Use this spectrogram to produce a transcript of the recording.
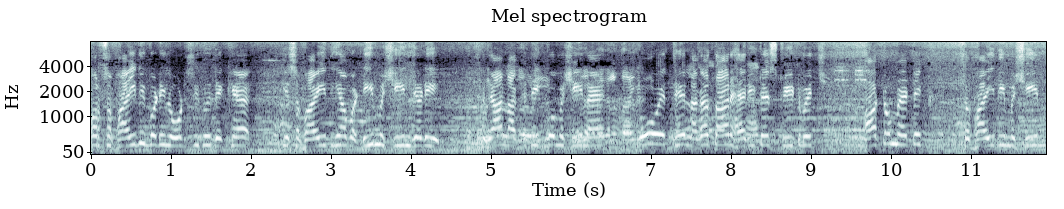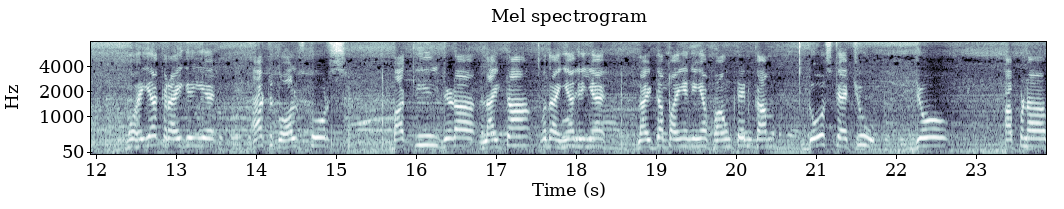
ਔਰ ਸਫ਼ਾਈ ਦੀ ਬੜੀ ਲੋੜ ਸੀ, ਤੁਸੀਂ ਦੇਖਿਆ ਕਿ ਸਫ਼ਾਈ ਦੀਆਂ ਵੱਡੀ ਮਸ਼ੀਨ ਜਿਹੜੀ 50 ਲੱਖ ਦੀ ਇੱਕੋ ਮਸ਼ੀਨ ਹੈ, ਉਹ ਇੱਥੇ ਲਗਾਤਾਰ ਹੈਰੀਟੇਜ ਸਟਰੀਟ ਵਿੱਚ ਆਟੋਮੈਟਿਕ ਸਫ਼ਾਈ ਦੀ ਮਸ਼ੀਨ ਮੁਹੱਈਆ ਕਰਾਈ ਗਈ ਹੈ 8 ਗੋਲਫ ਕੋਰਸ ਬਾਕੀ ਜਿਹੜਾ ਲਾਈਟਾਂ ਵਧਾਈਆਂ ਗਈਆਂ, ਲਾਈਟਾਂ ਪਾਈਆਂ ਗਈਆਂ ਫਾਊਂਟੇਨ ਕੰਮ, ਦੋ ਸਟੈਚੂ ਜੋ ਆਪਣਾ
